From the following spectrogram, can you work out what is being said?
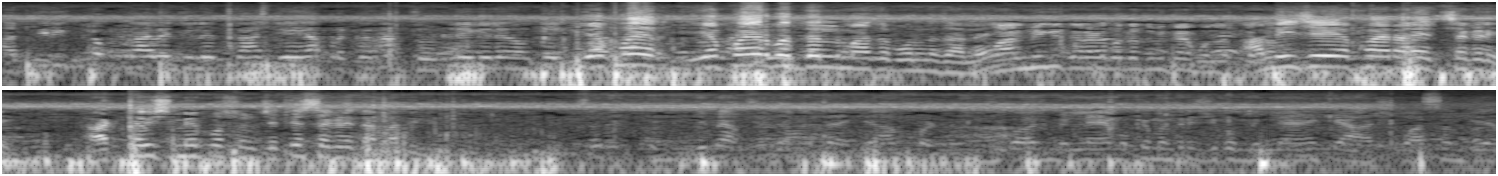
अतिरिक्त पुरावे दिलेत का? जे या प्रकरणात जोडले गेले नव्हते F I R F I आरबद्दल माझं बोलणं झालंय. वाल्मिकी कराडबद्दल तुम्ही काय बोलत आम्ही जे एफ आय आर आहेत सगळे अठ्ठावीस मे पासूनचे ते सगळे त्यांना दिले मुख्यमंत्री जी को मिलने आए क्या आश्वासन दिया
